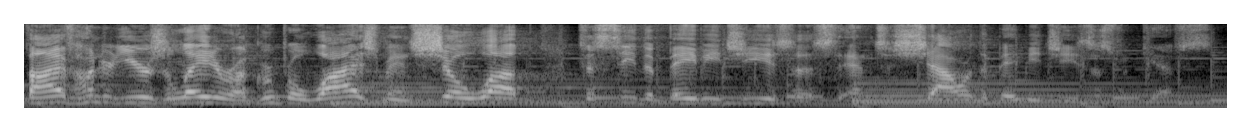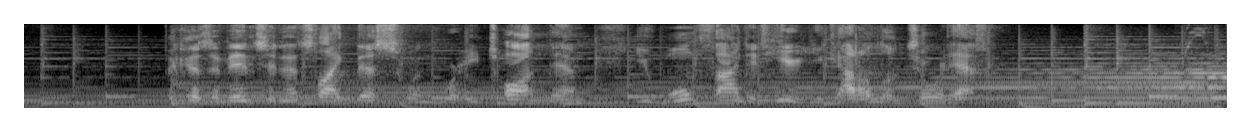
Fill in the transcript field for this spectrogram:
500 years later, a group of wise men show up to see the baby Jesus and to shower the baby Jesus with gifts. Because of incidents like this one, where he taught them, you won't find it here, you got to look toward heaven.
